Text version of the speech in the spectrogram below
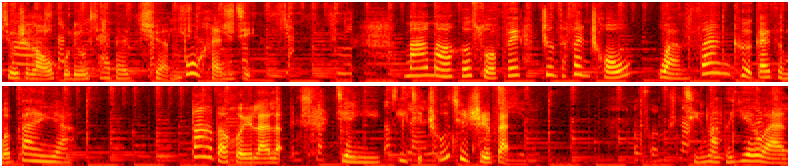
就是老虎留下的全部痕迹。妈妈和索菲正在犯愁。晚饭可该怎么办呀？爸爸回来了，建议一起出去吃饭。晴朗的夜晚，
